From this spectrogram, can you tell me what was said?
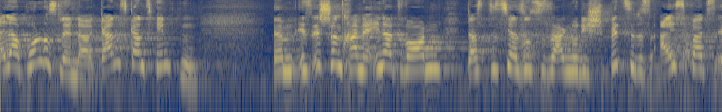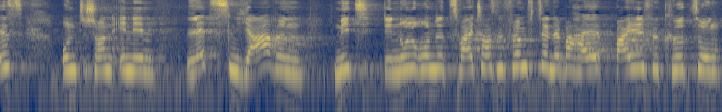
aller Bundesländer, ganz, ganz hinten. Ähm, es ist schon daran erinnert worden, dass das ja sozusagen nur die Spitze des Eisbergs ist und schon in den letzten Jahren mit der Nullrunde 2015 der Beihilfekürzung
